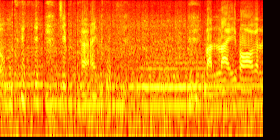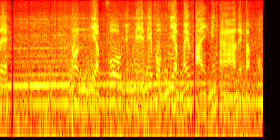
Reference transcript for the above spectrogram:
ล้มชิบหายบันไลพอกันเลยนนเหยียบฟูกอย่างนี้นี่ผมเหยียบไม้ไผ่นี่หาเลยครับผม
